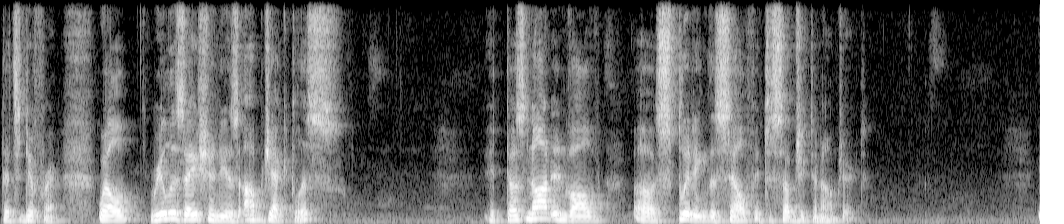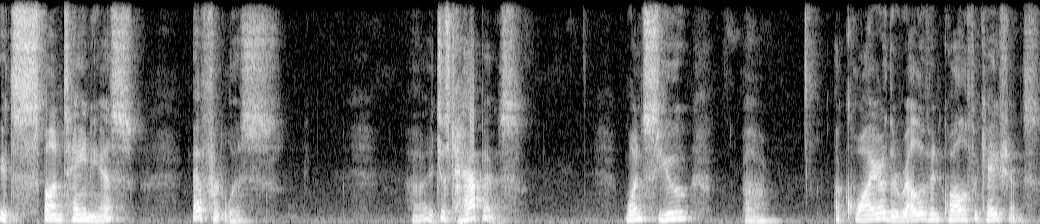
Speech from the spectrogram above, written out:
that's different? Well, realization is objectless. It does not involve uh, splitting the self into subject and object. It's spontaneous, effortless. Uh, it just happens. Once you uh, acquire the relevant qualifications,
